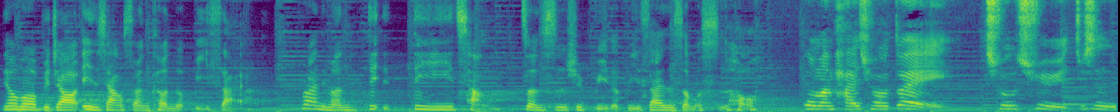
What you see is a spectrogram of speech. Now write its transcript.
你有没有比较印象深刻的比赛啊？不然你们第第一场正式去比的比赛是什么时候？我们排球队出去就是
